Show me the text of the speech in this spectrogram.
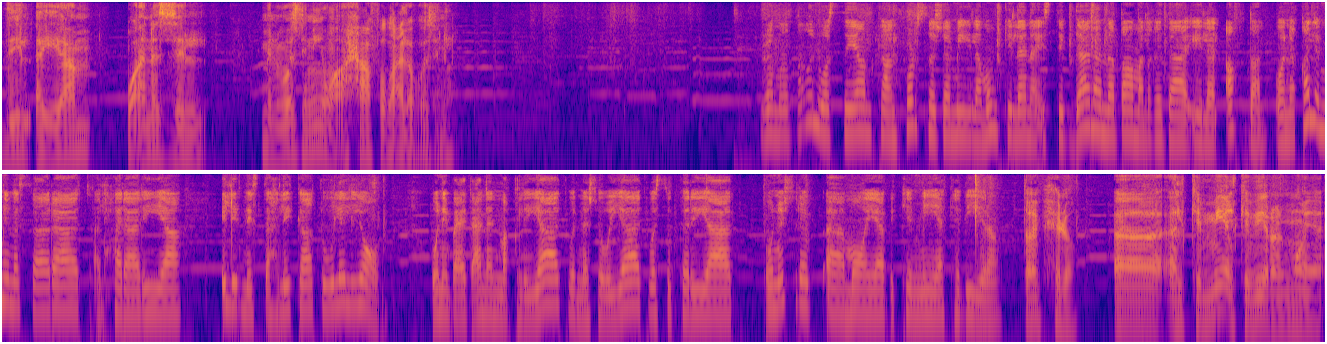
ذي الأيام وأنزل من وزني وأحافظ على وزني؟ رمضان والصيام كان فرصة جميلة ممكن لنا استبدال النظام الغذائي إلى الأفضل ونقلل من السعرات الحرارية اللي بنستهلكها طول اليوم. ونبعد عن المقليات والنشويات والسكريات ونشرب آه، موية بكمية كبيرة. طيب حلو. آه الكمية الكبيرة الموية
